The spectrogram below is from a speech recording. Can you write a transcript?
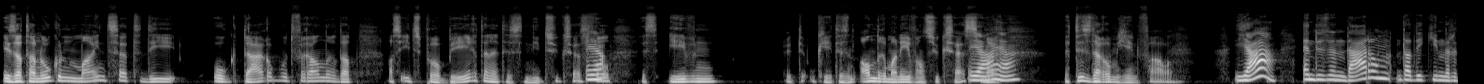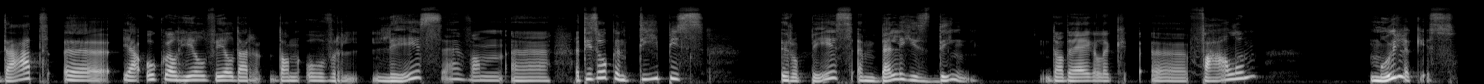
Is dat dan ook een mindset die ook daarop moet veranderen, dat als je iets probeert en het is niet succesvol, Ja. is even... Oké, het is een andere manier van succes, maar het is daarom geen falen. Ja, en dus en daarom dat ik inderdaad eh, ja, ook wel heel veel daar dan over lees. Hè, van, eh, het is ook een typisch Europees en Belgisch ding. Dat eigenlijk eh, falen moeilijk is.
